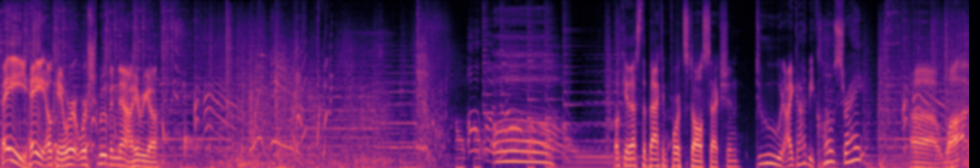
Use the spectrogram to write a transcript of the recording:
Hey, hey, okay, we're we're moving now. Here we go. Oh. Okay, that's the back and forth stall section. Dude, I gotta be close, right? Uh, what?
